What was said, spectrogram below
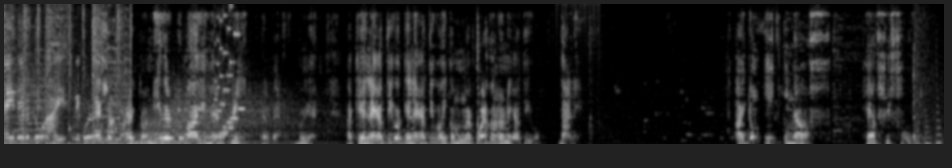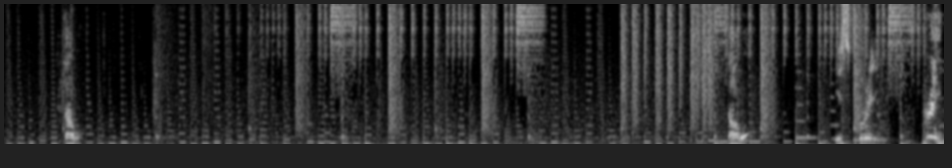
neither do I. Eso es correcto. Neither do I es el green, el verde. Muy bien. Aquí es negativo, aquí es negativo. Hay como un acuerdo en lo negativo. Dale. I don't eat enough healthy food. Cabo. Cabo. It's green. Green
